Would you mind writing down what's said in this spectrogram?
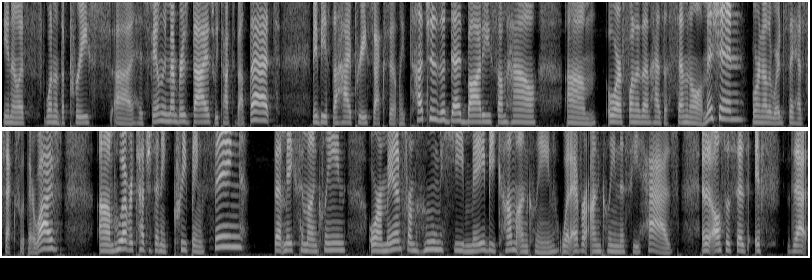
You know, if one of the priests, uh, his family members dies, we talked about that. Maybe if the high priest accidentally touches a dead body somehow, um, or if one of them has a seminal emission, or in other words, they have sex with their wives. Um, whoever touches any creeping thing, that makes him unclean, or a man from whom he may become unclean, whatever uncleanness he has. And it also says if that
